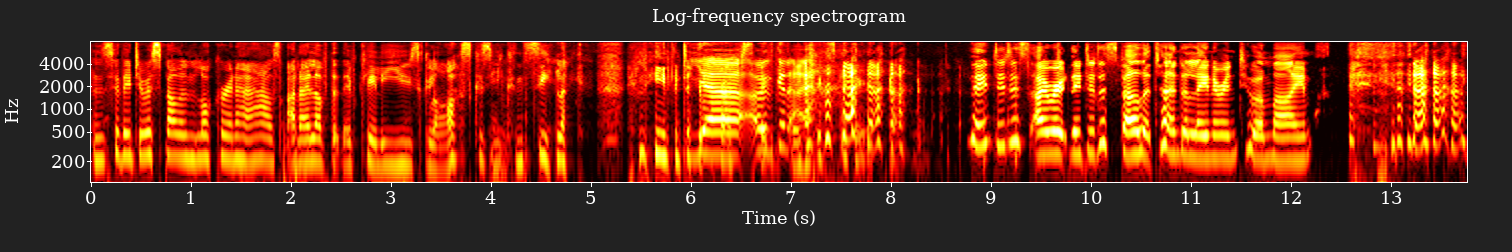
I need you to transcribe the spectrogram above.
And so they do a spell and lock her in her house. And I love that they've clearly used glass because you can see like Nina Dobrev. Yeah, I was gonna. They did a s- I wrote they did a spell that turned Elena into a mime.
